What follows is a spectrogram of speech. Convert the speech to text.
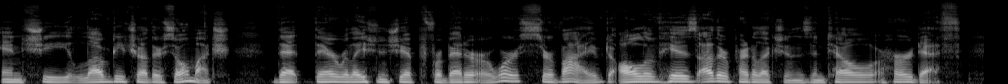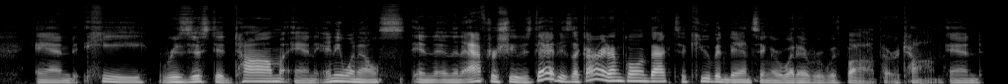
and she loved each other so much that their relationship, for better or worse, survived all of his other predilections until her death. And he resisted Tom and anyone else. And, and then after she was dead, he's like, all right, I'm going back to Cuban dancing or whatever with Bob or Tom. And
